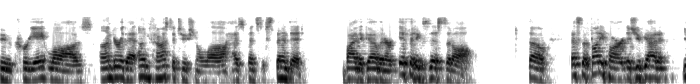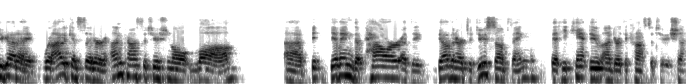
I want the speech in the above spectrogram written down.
to create laws under that unconstitutional law has been suspended by the governor if it exists at all. So that's the funny part is you've got a you got a what I would consider an unconstitutional law uh, giving the power of the governor to do something that he can't do under the Constitution,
